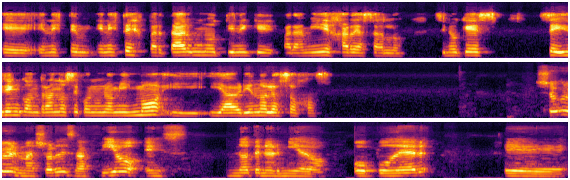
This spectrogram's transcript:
eh, en, este, en este despertar uno tiene que, para mí, dejar de hacerlo, sino que es seguir encontrándose con uno mismo y abriendo los ojos. Yo creo que el mayor desafío es no tener miedo o poder eh,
